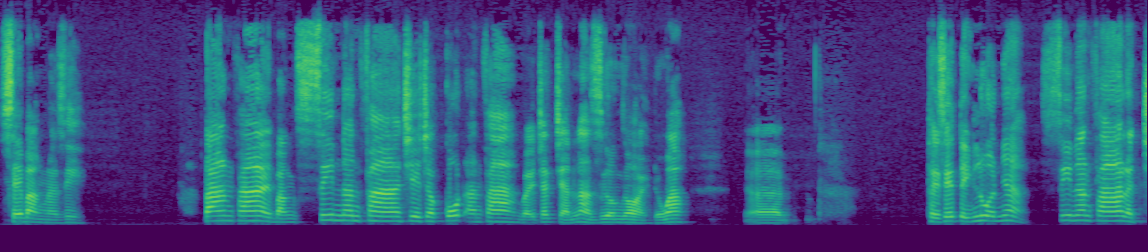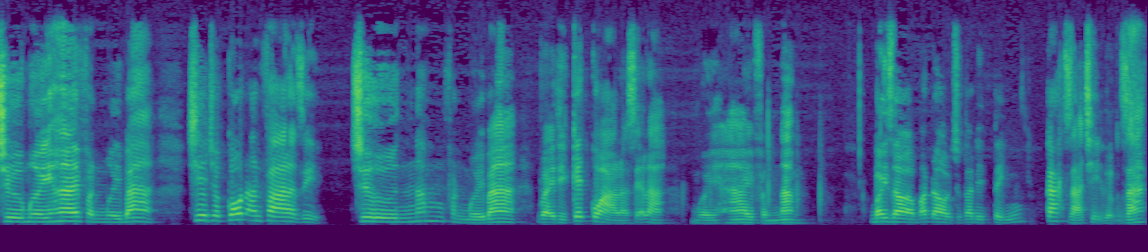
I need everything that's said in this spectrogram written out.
sẽ bằng là gì? Tan alpha bằng sin alpha chia cho cos alpha, vậy chắc chắn là dương rồi, đúng không? À, thầy sẽ tính luôn nhá. Sin alpha là trừ 12 phần 13, chia cho cos alpha là gì? Trừ 5 phần 13, vậy thì kết quả là sẽ là 12 phần 5. Bây giờ bắt đầu chúng ta đi tính các giá trị lượng giác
